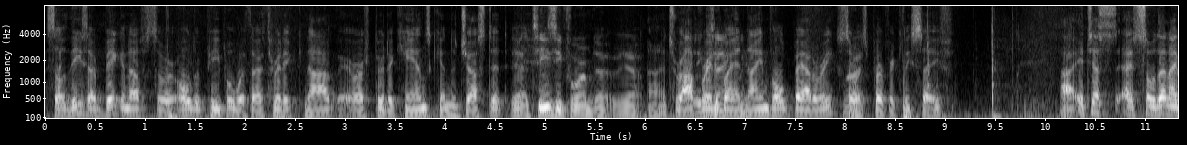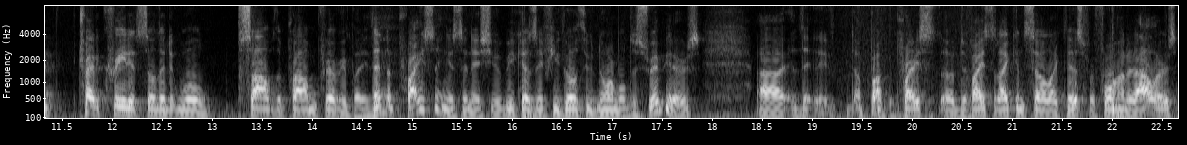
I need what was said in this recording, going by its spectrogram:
So these are big enough so older people with arthritic knob, arthritic hands can adjust it. Yeah, it's easy for them to, yeah. Uh, It's operated by a 9-volt battery, so Right. it's perfectly safe. Uh, It just, uh, so then I try to create it so that it will solve the problem for everybody. Then the pricing is an issue, because if you go through normal distributors, uh, the- a a price, a device that I can sell like this for $400,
